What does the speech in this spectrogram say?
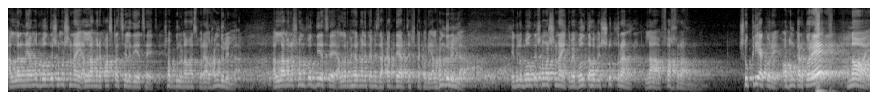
আল্লাহর নিয়ামত বলতে সমস্যা নাই, আল্লাহ আমার পাঁচটা ছেলে দিয়েছে, সবগুলো নামাজ পড়ে, আলহামদুলিল্লাহ। আল্লাহ আমার সম্পদ দিয়েছে, আল্লাহর মেহরবানিতে আমি জাকাত দেওয়ার চেষ্টা করি, আলহামদুলিল্লাহ। এগুলো বলতে সমস্যা নাই, তবে বলতে হবে শুক্রান, লা ফখরান। শুক্রিয়া করে, অহংকার করে নয়।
